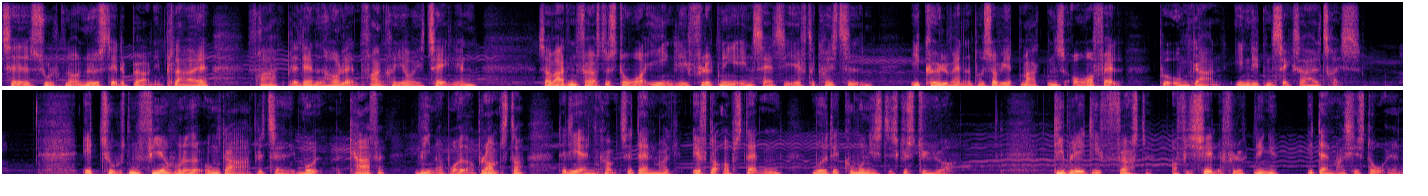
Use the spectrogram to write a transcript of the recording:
taget sultne og nødstedte børn i pleje fra blandt andet Holland, Frankrig og Italien, så var den første store egentlige flygtningeindsats i efterkrigstiden i kølvandet på sovjetmagtens overfald på Ungarn i 1956. 1400 ungarer blev taget imod med kaffe, vin og brød og blomster, da de ankom til Danmark efter opstanden mod det kommunistiske styre. De blev de første officielle flygtninge i Danmarks historien.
